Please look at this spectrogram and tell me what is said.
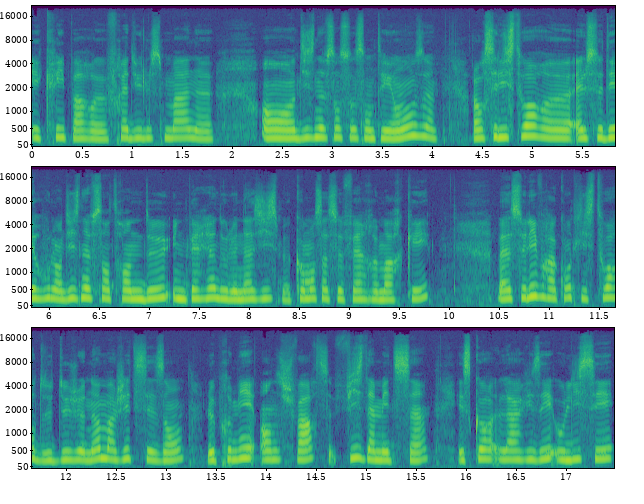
écrit- par Fred Hulsmann euh, en 1971. Alors, c'est l'histoire, elle se déroule en 1932, une période où le nazisme commence à se faire remarquer. Bah, ce livre raconte l'histoire de deux jeunes hommes âgés de 16 ans. Le premier, Hans Schwarz, fils d'un médecin, est scolarisé au lycée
